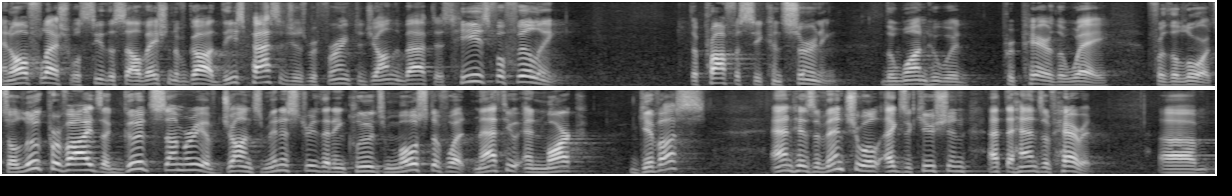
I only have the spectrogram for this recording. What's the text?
and all flesh will see the salvation of God. These passages referring to John the Baptist, he's fulfilling the prophecy concerning the one who would prepare the way for the Lord. So Luke provides a good summary of John's ministry that includes most of what Matthew and Mark give us, and his eventual execution at the hands of Herod. Um,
